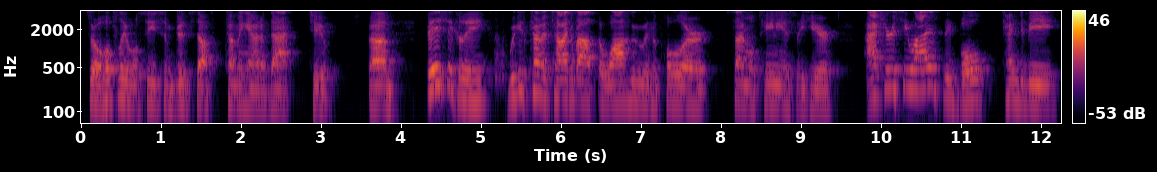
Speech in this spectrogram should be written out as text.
so hopefully we'll see some good stuff coming out of that too. Um, basically, we could kind of talk about the Wahoo and the Polar simultaneously here. Accuracy wise, they both tend to be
